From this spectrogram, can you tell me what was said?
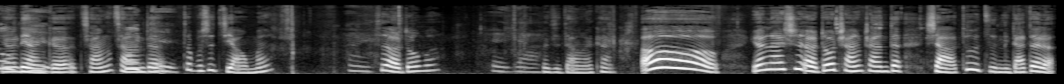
有两个长长的，这不是脚吗？是耳朵吗？不知道，来看。哦，原来是耳朵长长的小兔子，你答对了。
